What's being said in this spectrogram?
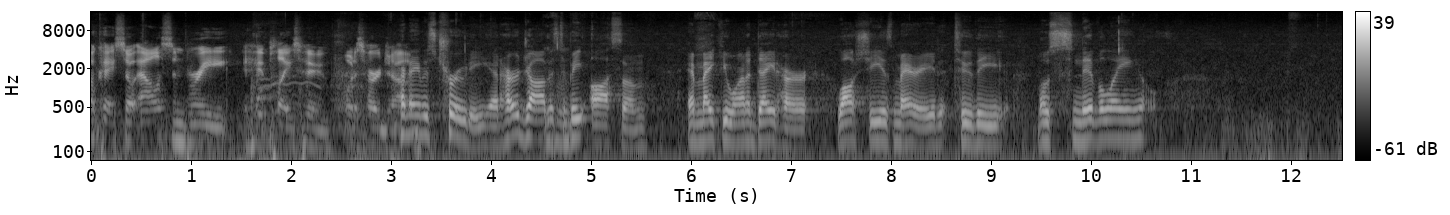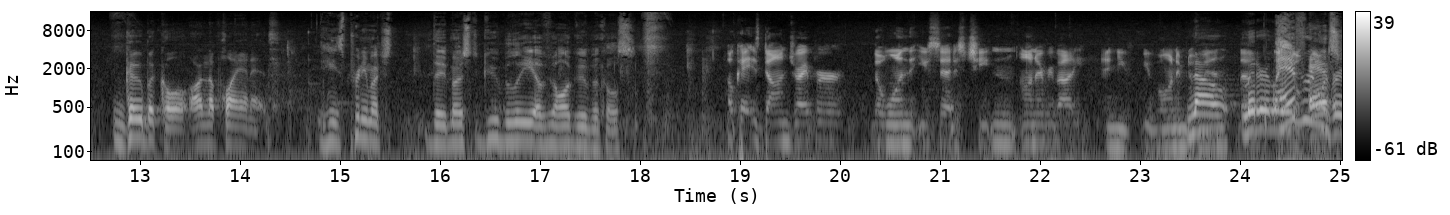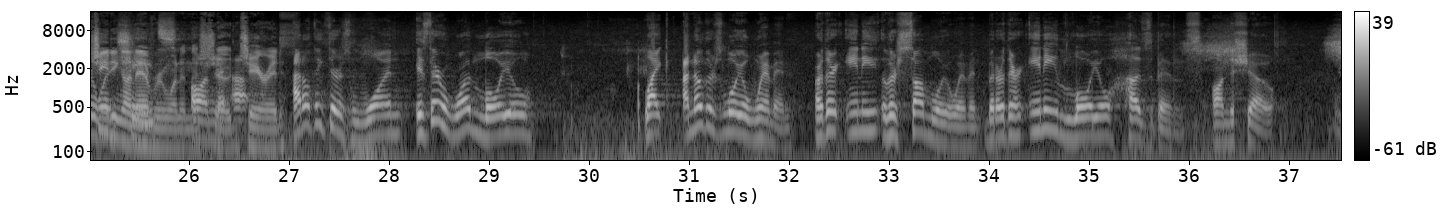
Okay, so Alison Brie, who plays who? What is her job? Her name is Trudy, and her job is to be awesome and make you want to date her while she is married to the most sniveling goobicle on the planet. He's pretty much the most goobly of all goobicles. Okay, is Don Draper the one that you said is cheating on everybody, and you you want him to No, win? the- literally Everyone's everyone cheating on everyone in this on show, the- uh, Jared. I don't think there's one. Is there one loyal? Like I know there's loyal women. Are there any? There's some loyal women, but are there any loyal husbands on the show?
